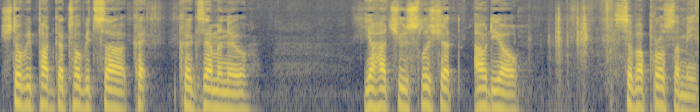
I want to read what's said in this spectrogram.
Чтобы подготовиться к, к экзамену, я хочу слушать аудио с вопросами.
